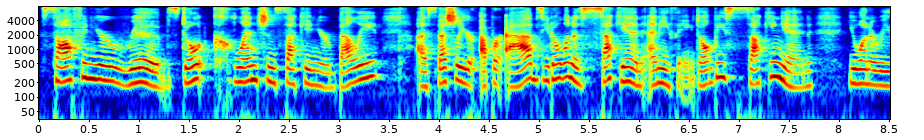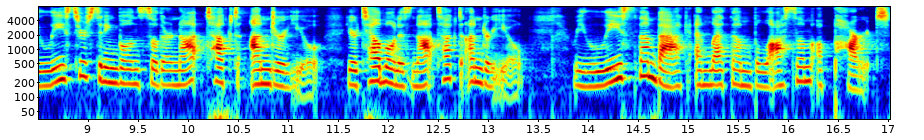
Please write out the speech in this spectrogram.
soften your ribs. Don't clench and suck in your belly, especially your upper abs. You don't want to suck in anything. Don't be sucking in. You want to release your sitting bones so they're not tucked under you. Your tailbone is not tucked under you. Release them back and let them blossom apart.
